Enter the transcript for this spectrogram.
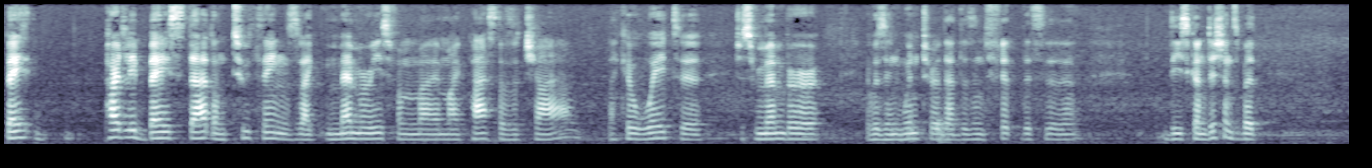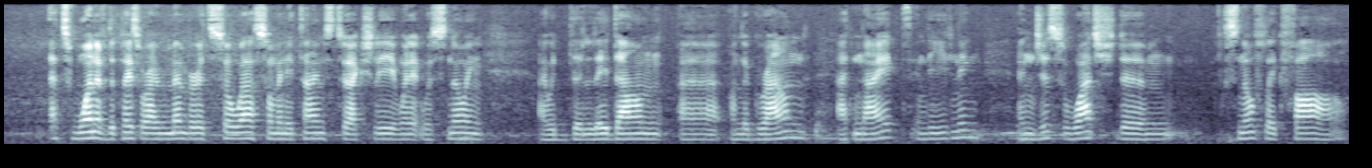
ba- partly based that on two things, like memories from my, my past as a child, like a way to just remember it was in winter that doesn't fit this, uh, these conditions, but that's one of the places where I remember it so well so many times to actually, when it was snowing, I would uh, lay down uh, on the ground at night in the evening and just watch the um, snowflake fall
